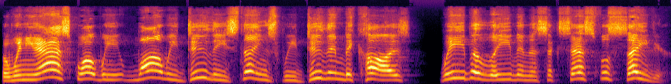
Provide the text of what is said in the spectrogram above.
But when you ask what we, why we do these things, we do them because we believe in a successful Savior,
